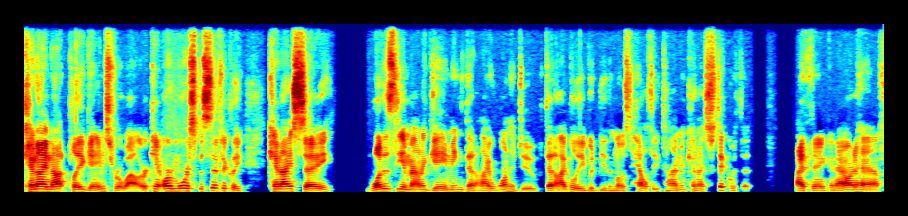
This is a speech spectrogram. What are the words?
can I not play games for a while? Or can or more specifically, can I say what is the amount of gaming that I want to do that I believe would be the most healthy time and can I stick with it? I think an hour and a half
